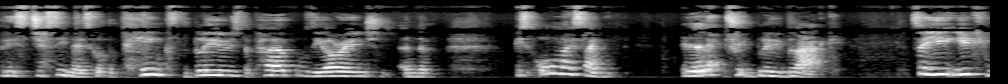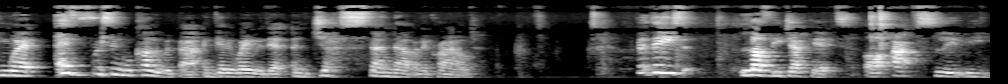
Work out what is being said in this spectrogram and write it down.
But it's just, you know, it's got the pinks, the blues, the purples, the orange, and the, it's almost like electric blue black. So you, you can wear every single colour with that and get away with it and just stand out in a crowd. But these lovely jackets are absolutely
